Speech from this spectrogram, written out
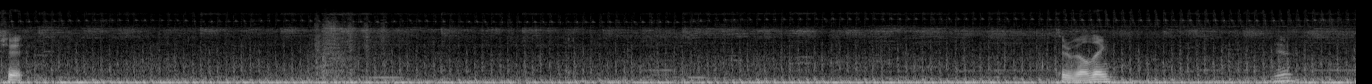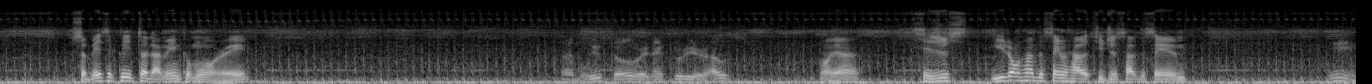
Shit. To the building. Yeah. So basically, it's también como, right? I believe so. Right next door to your house. Oh yeah. It's just you don't have the same house. You just have the same. Hmm.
